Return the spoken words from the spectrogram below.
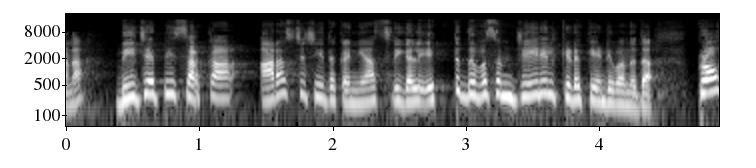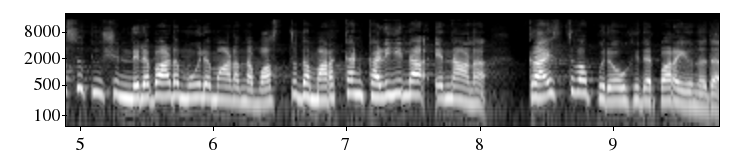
ആണ്. ബി ജെ പി സർക്കാർ അറസ്റ്റ് ചെയ്ത കന്യാസ്ത്രീകൾ എട്ട് ദിവസം ജയിലിൽ കിടക്കേണ്ടി വന്നത്. പ്രോസിക്യൂഷൻ നിലപാട് മൂലമാണെന്ന വസ്തുത മറക്കാൻ കഴിയില്ല എന്നാണ് ക്രൈസ്തവ പുരോഹിതർ പറയുന്നത്.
